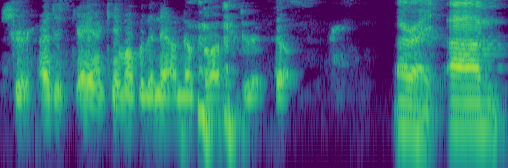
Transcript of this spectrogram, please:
Sure, I just I came up with it now. No thought into it. So. All right. Um,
